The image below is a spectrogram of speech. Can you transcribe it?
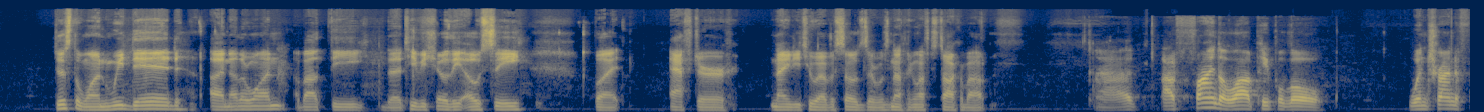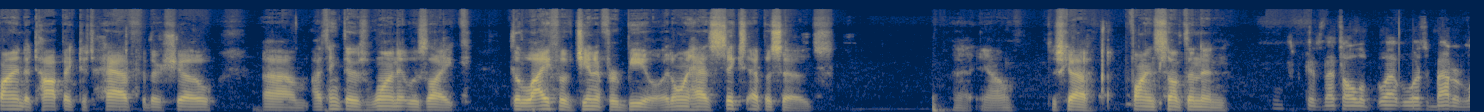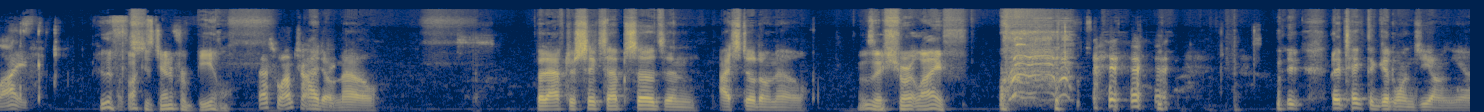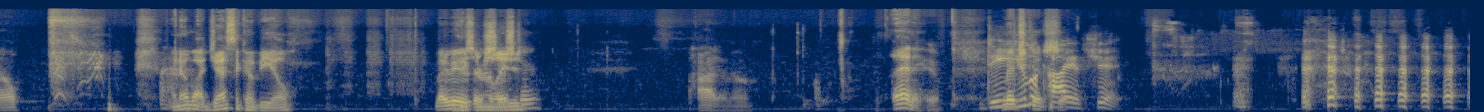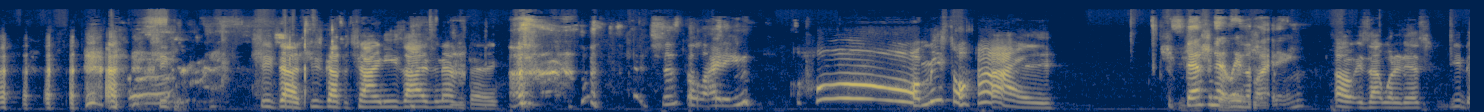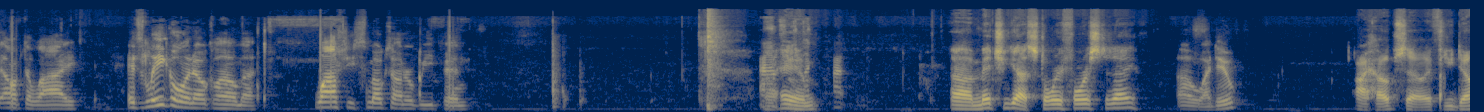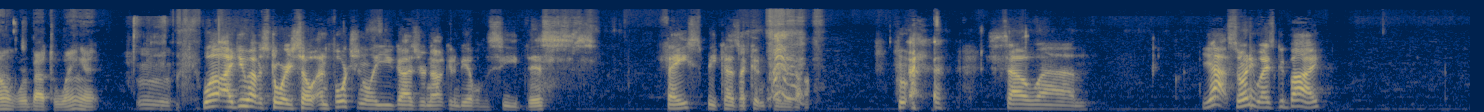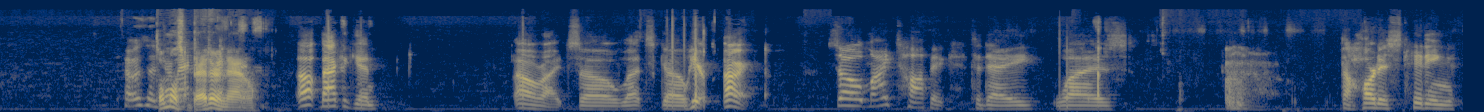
Just the one. We did another one about the the TV show The OC, but after 92 episodes there was nothing left to talk about. Uh, I find a lot of people though, when trying to find a topic to have for their show, um, I think there's one. It was like the life of Jennifer Beal. It only has six episodes. Uh, you know, just gotta find something and Because that's all of what was about her life. Who the That's- fuck is Jennifer Beal? That's what I'm trying. I to don't know. But after six episodes, and I still don't know. It was a short life. know. they take the good ones young, you know. I know about Jessica Biel. Maybe it's her related? sister. I don't know. Anywho, D, Mitch you look high as shit. she, she does. She's got the Chinese eyes and everything. it's just the lighting. Oh, me so high. It's Jesus definitely the lighting. Oh, is that what it is? You don't have to lie. It's legal in Oklahoma while she smokes on her weed pen. Absolutely. am- Uh, Mitch, you got a story for us today? Oh, I do? I hope so. If you don't, we're about to wing it. Mm. Well, I do have a story. So, unfortunately, you guys are not going to be able to see this face because I couldn't print it off. so, um, yeah. So, anyways, goodbye. That was a It's almost better reference. now. Oh, back again. All right. So, let's go here. All right. So, my topic today was the hardest hitting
